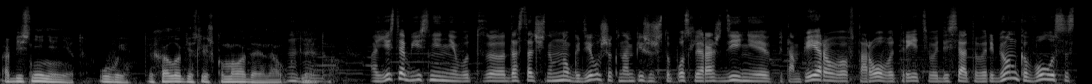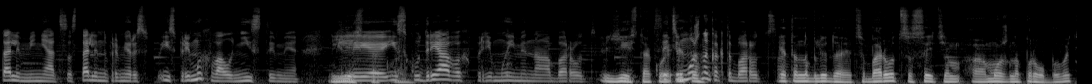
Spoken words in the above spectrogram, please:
Объяснения нет, увы. Трихология слишком молодая наука для Мгм. этого. А есть объяснение? Вот э, достаточно много девушек нам пишут, что после рождения там, первого, второго, третьего, десятого ребенка волосы стали меняться. Стали, например, из, из прямых волнистыми Есть или такое. из кудрявых прямыми наоборот. Есть С такое. этим Это- можно как-то бороться? Это наблюдается. Бороться с этим а, можно пробовать.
